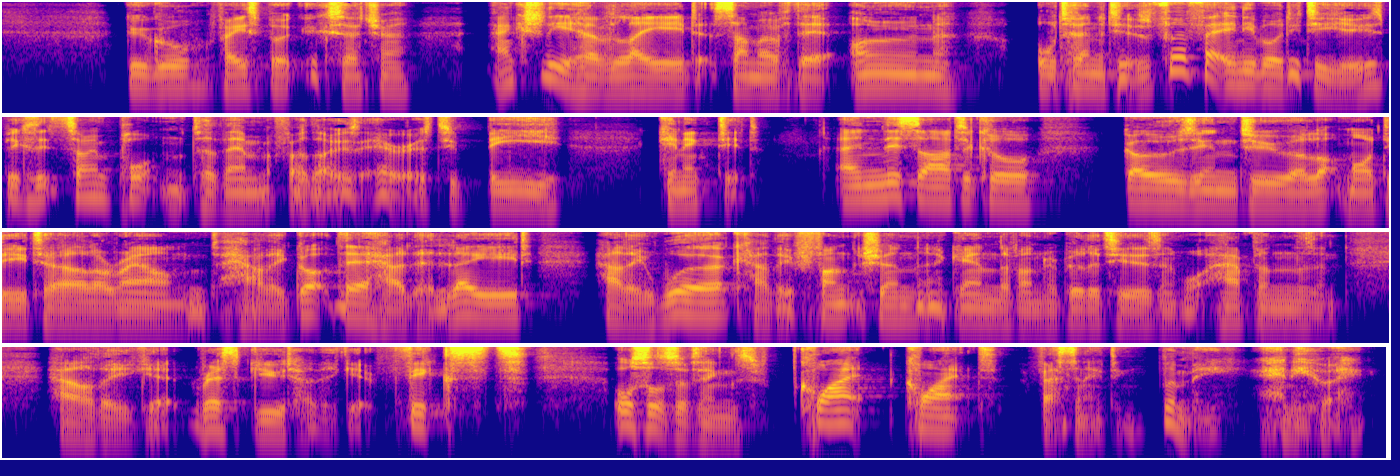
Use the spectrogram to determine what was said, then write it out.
Google, Facebook, etc., actually have laid some of their own alternatives for, for anybody to use because it's so important to them for those areas to be connected. And this article goes into a lot more detail around how they got there, how they're laid, how they work, how they function, and again, the vulnerabilities and what happens and how they get rescued, how they get fixed, all sorts of things. Quite, quite fascinating for me, anyway.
